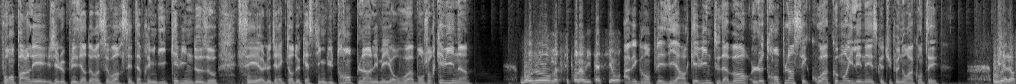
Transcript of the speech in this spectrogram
Pour en parler, j'ai le plaisir de recevoir cet après-midi Kevin Dezo. C'est le directeur de casting du Tremplin, les meilleures voix. Bonjour Kevin. Bonjour, merci pour l'invitation. Avec grand plaisir. Alors Kevin, tout d'abord, le tremplin, c'est quoi? Comment il est né? Est-ce que tu peux nous raconter? Oui, alors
